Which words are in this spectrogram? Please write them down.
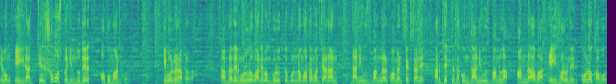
এবং এই রাজ্যের সমস্ত হিন্দুদের অপমান করে। কি বলবেন আপনারা? আপনাদের মূল্যবান এবং গুরুত্বপূর্ণ মতামত জানান দা নিউজ বাংলার কমেন্ট সেকশানে আর দেখতে থাকুন দা নিউজ বাংলা। আমরা আবার এই ধরনের কোনো খবর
